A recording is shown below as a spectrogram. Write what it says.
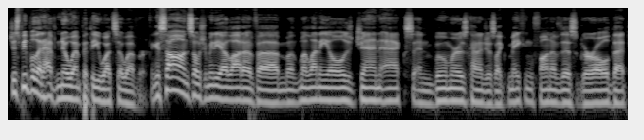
just people that have no empathy whatsoever. Like I saw on social media a lot of uh, millennials, Gen X, and boomers kind of just like making fun of this girl that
